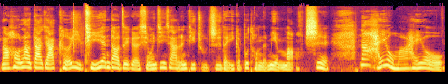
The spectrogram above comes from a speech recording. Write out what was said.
然后让大家可以体验到这个显微镜下人体组织的一个不同的面貌。是，那还有吗？还有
